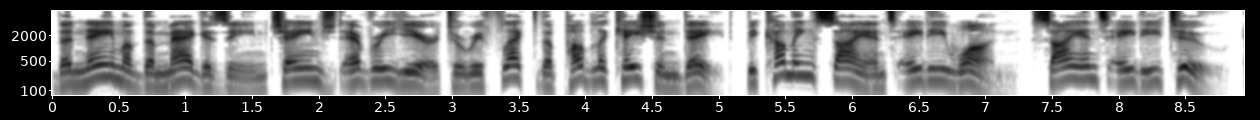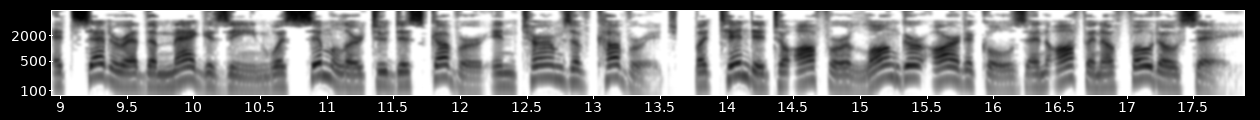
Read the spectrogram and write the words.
The name of the magazine changed every year to reflect the publication date, becoming Science 81, Science 82, etc. The magazine was similar to Discover in terms of coverage, but tended to offer longer articles and often a photosay.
